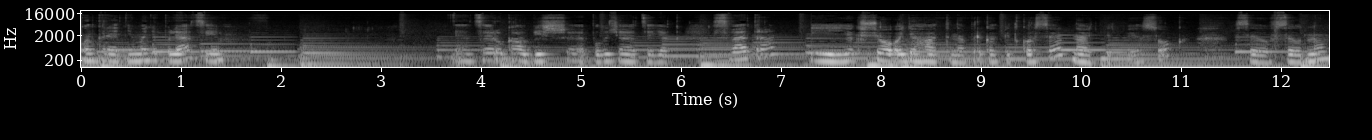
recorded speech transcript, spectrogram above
конкретні маніпуляції. Е, Цей рукав більше виходить як светра. І якщо одягати, наприклад, під корсет, навіть під поясок, все, все одно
